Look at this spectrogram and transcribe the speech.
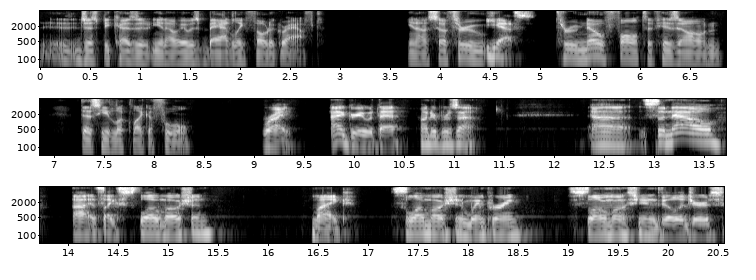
uh, just because it, you know it was badly photographed. You know, so through yes. through no fault of his own does he look like a fool. Right. I agree with that 100%. Uh, so now uh, it's like slow motion, like slow motion whimpering, slow motion villagers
